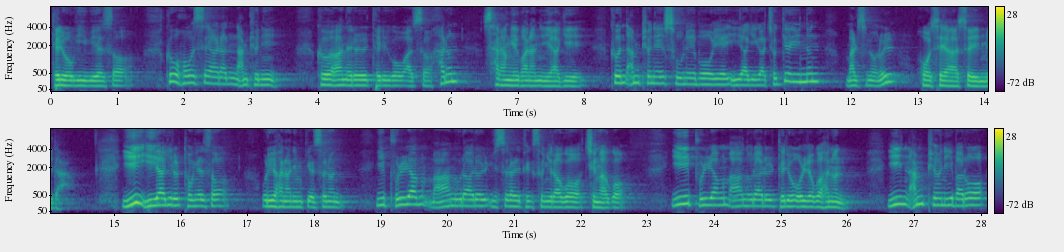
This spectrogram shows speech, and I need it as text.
데려오기 위해서 그 호세아라는 남편이 그 아내를 데리고 와서 하는 사랑에 관한 이야기, 그 남편의 수뇌보의 이야기가 적혀 있는 말씀이 오늘 호세아서입니다. 이 이야기를 통해서 우리 하나님께서는 이 불량 마누라를 이스라엘 백성이라고 칭하고 이 불량 마누라를 데려오려고 하는 이 남편이 바로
